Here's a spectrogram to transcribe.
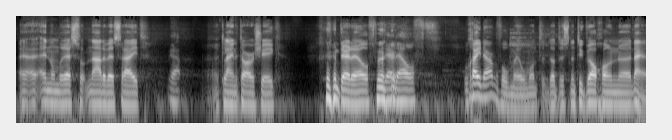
Eh, en dan de rest van, na de wedstrijd, Ja, een kleine tarwe shake. Derde helft. derde helft. Hoe ga je daar bijvoorbeeld mee om? Want dat is natuurlijk wel gewoon eh, nou ja,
